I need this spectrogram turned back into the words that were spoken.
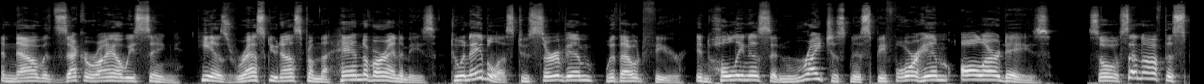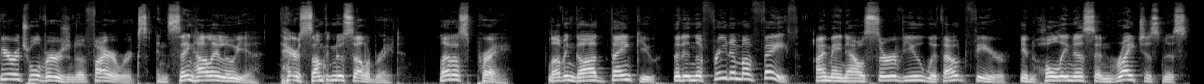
And now with Zechariah we sing, He has rescued us from the hand of our enemies, to enable us to serve Him without fear, in holiness and righteousness before Him all our days. So send off the spiritual version of fireworks and sing hallelujah. There's something to celebrate. Let us pray. Loving God, thank you that in the freedom of faith I may now serve you without fear, in holiness and righteousness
